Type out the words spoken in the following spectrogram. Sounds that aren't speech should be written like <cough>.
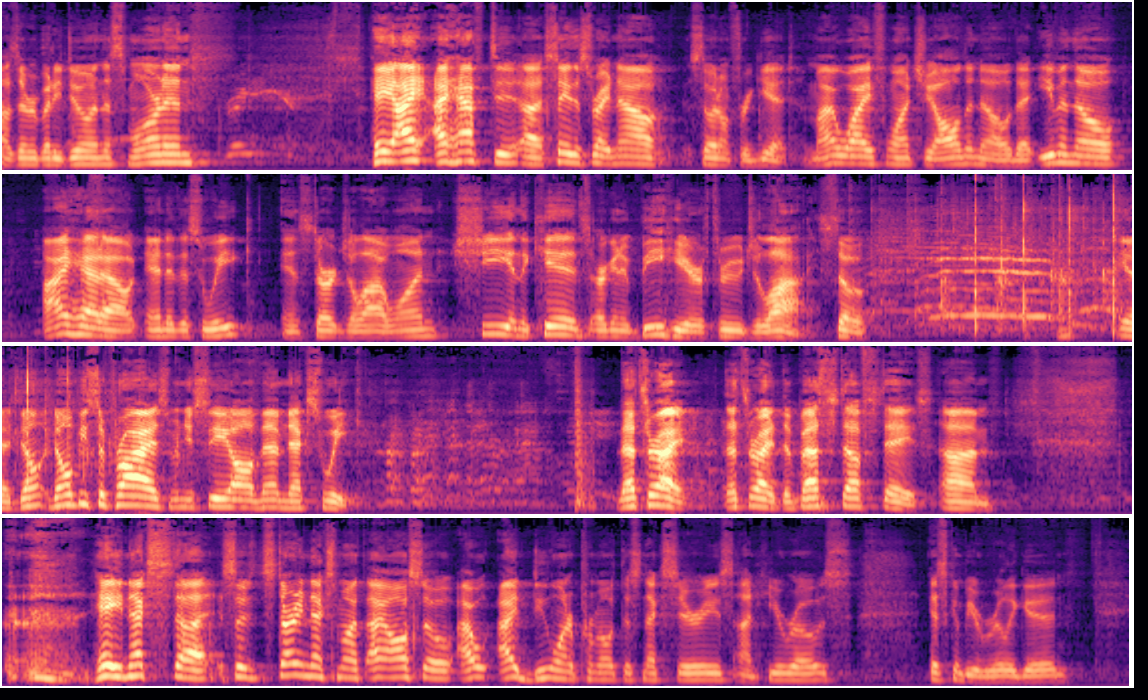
How's everybody doing this morning? Hey, I, I have to uh, say this right now so I don't forget. My wife wants you all to know that even though I head out end of this week and start July 1, she and the kids are going to be here through July. So, you know, don't, don't be surprised when you see all of them next week. That's right. That's right. The best stuff stays. Um, <clears throat> hey, next, uh, so starting next month, I also, I, I do want to promote this next series on heroes. It's going to be really good.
